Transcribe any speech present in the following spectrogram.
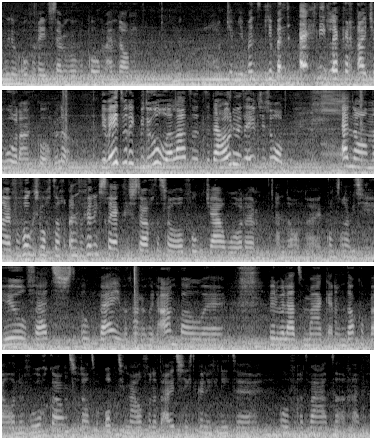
moet er overeenstemming overkomen. En dan moet. Oh, Kim, je bent, je bent echt niet lekker uit je woorden aan het komen. Nou, je weet wat ik bedoel. Laten we daar houden we het eventjes op. En dan vervolgens wordt er een vergunningstraject gestart. Dat zal volgend jaar worden. En dan komt er nog iets heel vets ook bij. We gaan nog een aanbouw willen we laten maken en een dakkapel aan de voorkant. Zodat we optimaal van het uitzicht kunnen genieten over het water. En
